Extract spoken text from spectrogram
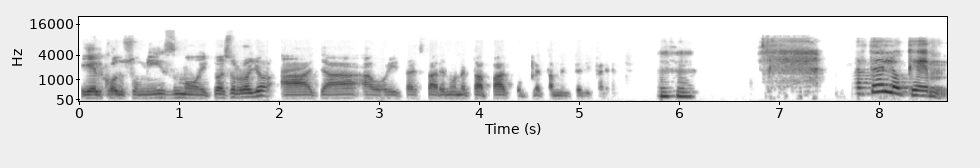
y el consumismo y todo ese rollo, a ya ahorita estar en una etapa completamente diferente. Uh -huh. Parte de lo que mm,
